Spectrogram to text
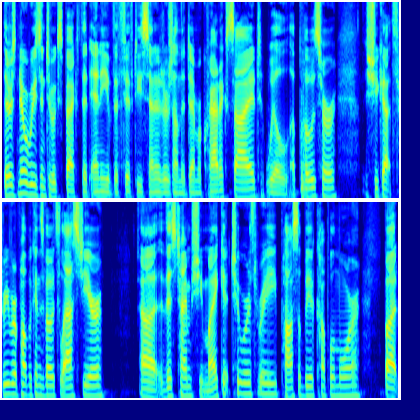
There's no reason to expect that any of the 50 senators on the Democratic side will oppose her. She got three Republicans' votes last year. Uh, this time she might get two or three, possibly a couple more, but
